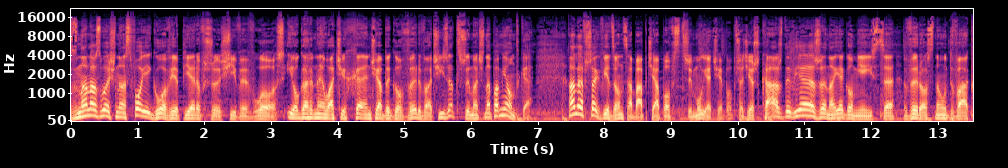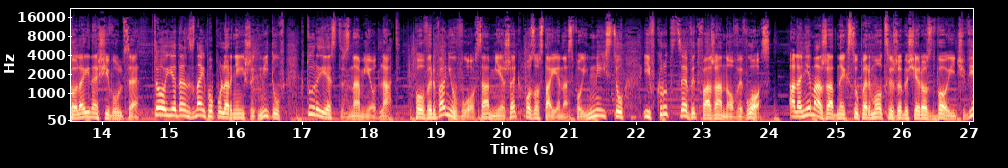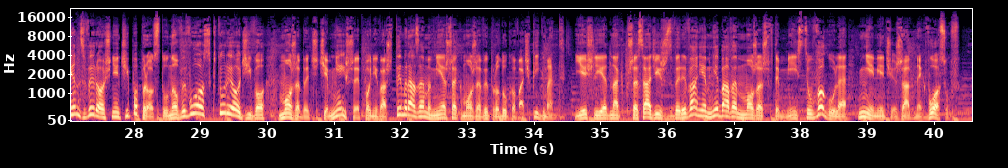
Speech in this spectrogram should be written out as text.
Znalazłeś na swojej głowie pierwszy siwy włos i ogarnęła cię chęć, aby go wyrwać i zatrzymać na pamiątkę. Ale wszechwiedząca babcia powstrzymuje cię, bo przecież każdy wie, że na jego miejsce wyrosną dwa kolejne siwulce. To jeden z najpopularniejszych mitów, który jest z nami od lat. Po wyrwaniu włosa mieszek pozostaje na swoim miejscu i wkrótce wytwarza nowy włos. Ale nie ma żadnych supermocy, żeby się rozdwoić, więc wyrośnie ci po prostu nowy włos, który o dziwo może być ciemniejszy, ponieważ tym razem mieszek może wyprodukować pigment. Jeśli jednak przesadzisz z wyrywaniem, niebawem możesz w tym miejscu w ogóle nie mieć żadnych włosów.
